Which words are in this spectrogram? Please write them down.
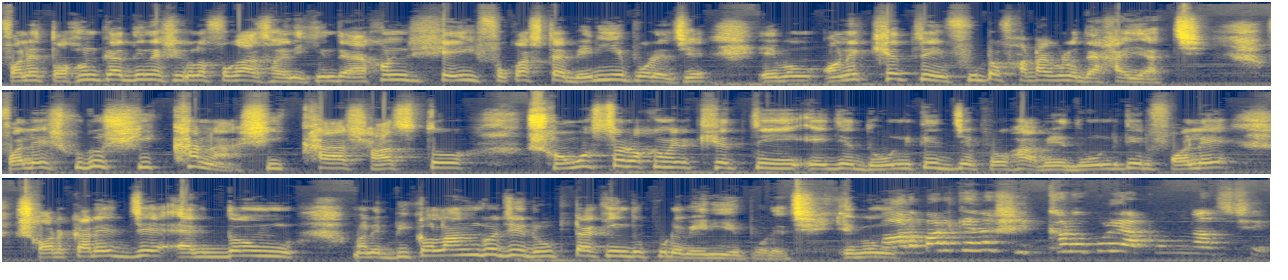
ফলে তখনকার দিনে সেগুলো ফোকাস হয়নি। কিন্তু এখন সেই ফোকাসটা বেরিয়ে পড়েছে এবং অনেক ক্ষেত্রেই ফুটো ফাটাগুলো দেখা যাচ্ছে। ফলে শুধু শিক্ষা না, শিক্ষা, স্বাস্থ্য সমস্ত রকমের ক্ষেত্রেই এই যে দুর্নীতির যে প্রভাব, এই দুর্নীতির ফলে সরকারের যে একদম মানে বিকলাঙ্গ যে রূপটা কিন্তু পুরো বেরিয়ে পড়েছে। এবং শিক্ষার উপরে আক্রমণ আসছে?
